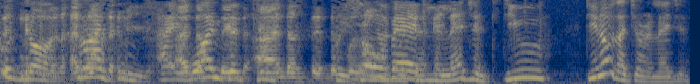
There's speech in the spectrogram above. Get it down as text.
could not. Trust me. I wanted to I understand the so point. badly. A legend. Do you do you know that you're a legend?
